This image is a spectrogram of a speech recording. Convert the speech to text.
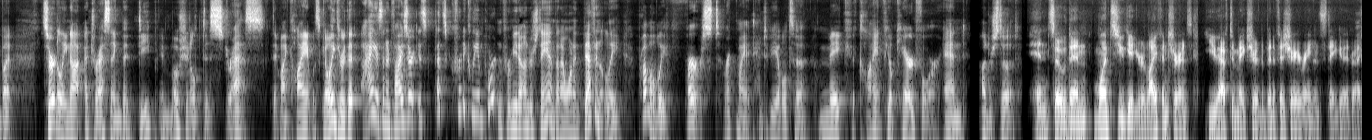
but certainly not addressing the deep emotional distress that my client was going through that I as an advisor is that's critically important for me to understand that I want to definitely probably first direct my attention to be able to make the client feel cared for and understood. And so then once you get your life insurance, you have to make sure the beneficiary arrangements stay good, right?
